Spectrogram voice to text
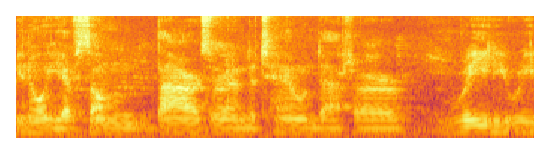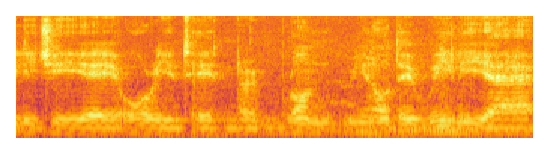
you know, you have some bars around the town that are really, really GAA orientated and run, you know, they really uh,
